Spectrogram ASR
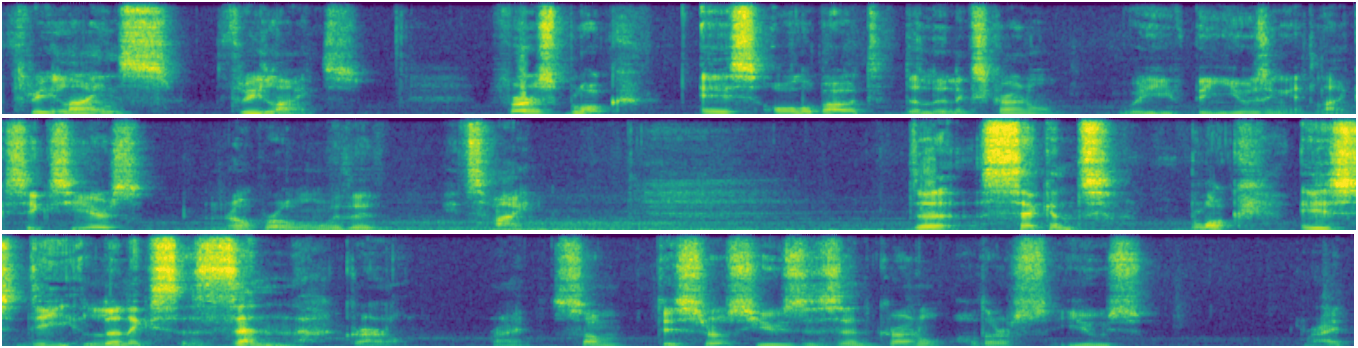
three lines, three lines. First block is all about the Linux kernel We've been using it like six years, no problem with it, it's fine. The second block is the Linux Zen kernel, right? Some distros use the Zen kernel, others use, right?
